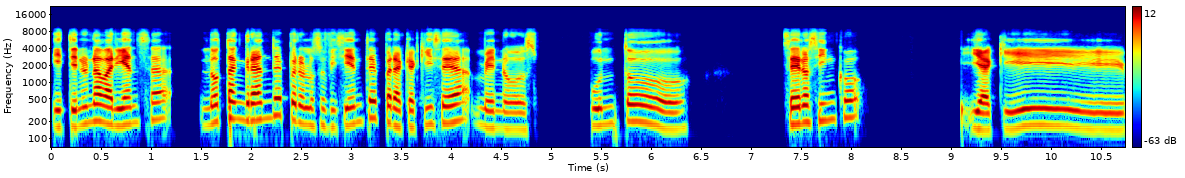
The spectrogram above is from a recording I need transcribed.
y tiene una varianza no tan grande, pero lo suficiente para que aquí sea menos 0.05 y aquí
